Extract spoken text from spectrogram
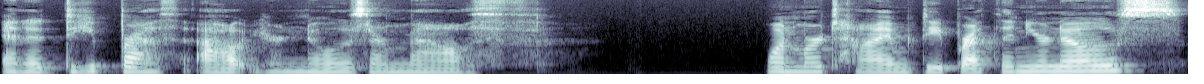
and a deep breath out your nose or mouth. One more time, deep breath in your nose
